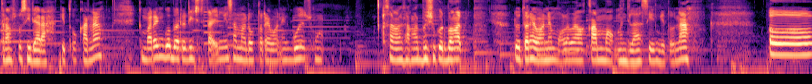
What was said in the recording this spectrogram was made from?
transfusi darah gitu. Karena kemarin gue baru dicerita ini sama dokter hewannya. Gue sangat-sangat bersyukur banget dokter hewannya mau welcome mau ngejelasin gitu. Nah uh,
